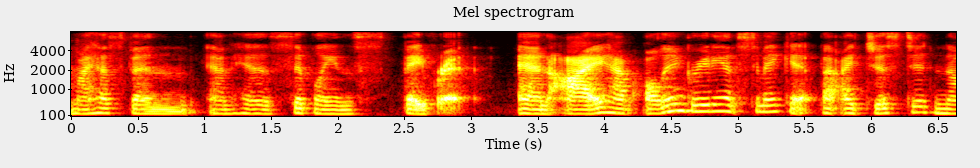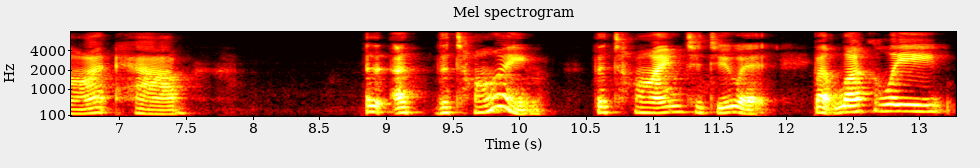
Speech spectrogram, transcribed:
my husband and his siblings' favorite. And I have all the ingredients to make it, but I just did not have a, a, the time, the time to do it. But luckily,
